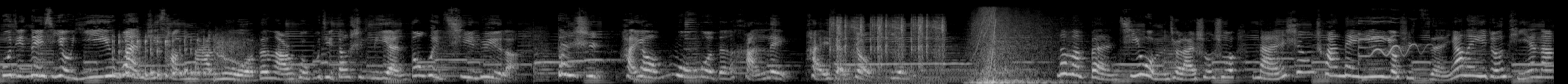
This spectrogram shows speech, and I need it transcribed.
估计内心有一万匹草泥马裸奔而过，估计当时脸都会气绿了，但是还要默默的含泪拍下照片。那么本期我们就来说说男生穿内衣又是怎样的一种体验呢？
